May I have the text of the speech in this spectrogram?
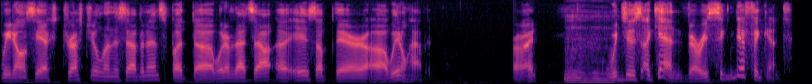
we don't see extraterrestrial in this evidence, but uh, whatever that's out uh, is up there, uh, we don't have it. All right? mm-hmm. Which is again very significant.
